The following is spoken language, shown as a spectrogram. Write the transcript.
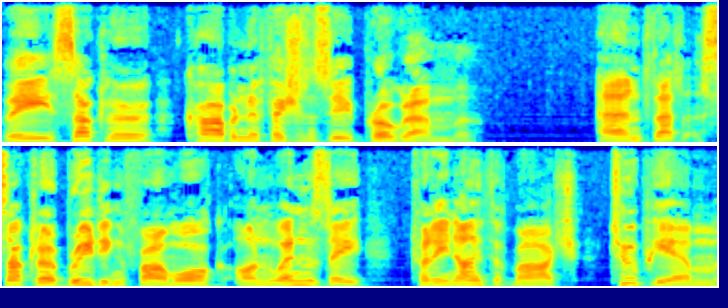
the suckler carbon efficiency program. And that suckler breeding farm walk on Wednesday, 29th of March, 2 p.m.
